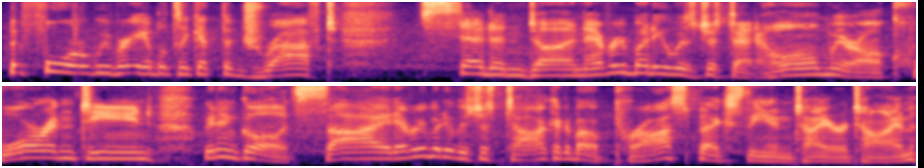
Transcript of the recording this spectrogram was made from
before we were able to get the draft said and done. Everybody was just at home. We were all quarantined. We didn't go outside. Everybody was just talking about prospects the entire time.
